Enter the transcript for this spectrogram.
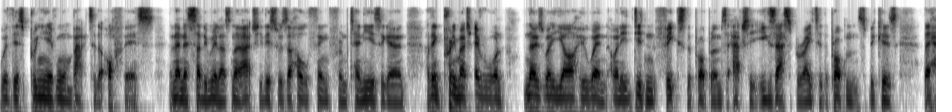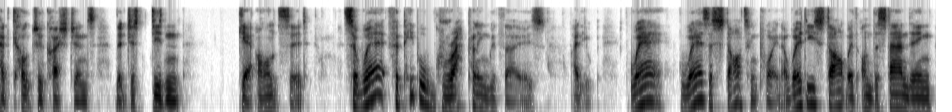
with this bringing everyone back to the office. And then I suddenly realized, no, actually, this was a whole thing from 10 years ago. And I think pretty much everyone knows where Yahoo went. When it didn't fix the problems, it actually exasperated the problems because they had culture questions that just didn't get answered. So, where for people grappling with those, I, where where's a starting point, and where do you start with understanding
